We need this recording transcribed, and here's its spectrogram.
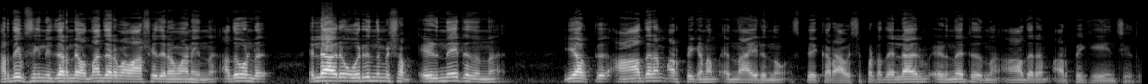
ഹർദീപ് സിംഗ് നിജറിന്റെ ഒന്നാം ചരമ വാർഷിക ദിനമാണ് ഇന്ന്. അതുകൊണ്ട് എല്ലാവരും ഒരു നിമിഷം എഴുന്നേറ്റ് നിന്ന് ഇയാൾക്ക് ആദരം അർപ്പിക്കണം എന്നായിരുന്നു സ്പീക്കർ ആവശ്യപ്പെട്ടത്. എല്ലാവരും എഴുന്നേറ്റ് നിന്ന് ആദരം അർപ്പിക്കുകയും ചെയ്തു.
